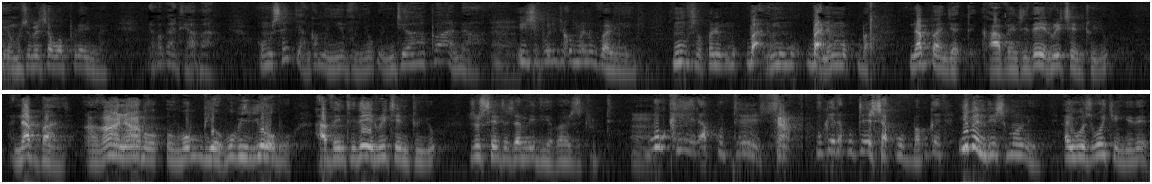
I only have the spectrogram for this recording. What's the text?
oyo omusomesa wa primary nabaga nti aba omusajja nga munyiivu nnyo nti apaana is political manuvaling mumusoka nemukuba nemumukuba nemumukuba nabbanja haven't they written to you? Nabbanja abaana abo obubbi obubiri obwo havent they written to you? Zo sente za media bazitutte bukeera kuteesa bukeera kuteesa kubba even this morning i was watching them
